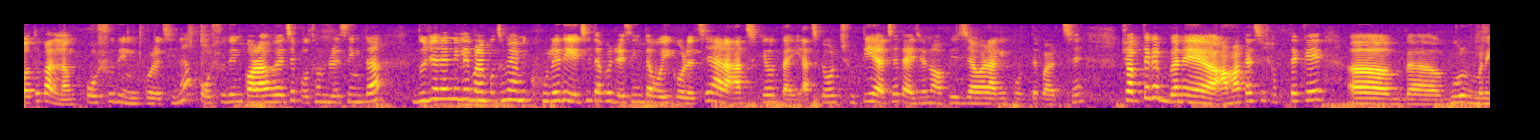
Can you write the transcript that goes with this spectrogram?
গতকাল না পরশু দিন করেছি না? পরশু দিন করা হয়েছে প্রথম ড্রেসিংটা দুজনে মিলে মানে প্রথমে আমি খুলে দিয়েছি, তারপর ড্রেসিংটা ওই করেছে, আর আজকেও তাই। আজকে ওর ছুটি আছে, তাই জন্য অফিস যাওয়ার আগে করতে পারছে। সব থেকে মানে আমার কাছে সব থেকে মানে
